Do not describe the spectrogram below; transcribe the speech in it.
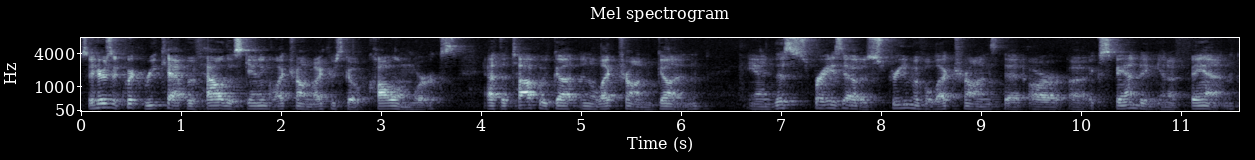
So here's a quick recap of how the scanning electron microscope column works. At the top we've got an electron gun and this sprays out a stream of electrons that are uh, expanding in a fan.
